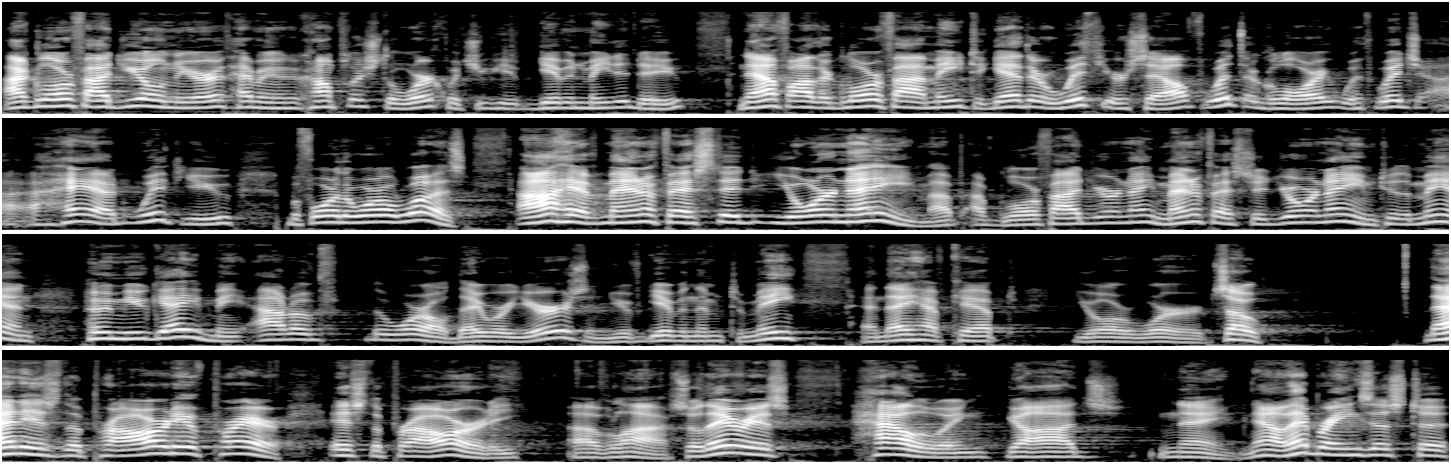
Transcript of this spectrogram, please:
I glorified you on the earth, having accomplished the work which you have given me to do. Now, Father, glorify me together with yourself, with the glory with which I had with you before the world was. I have manifested your name. I've, glorified your name, manifested your name to the men whom you gave me out of the world. They were yours, and you've given them to me, and they have kept your word. So, that is the priority of prayer. It's the priority of life. So, there is hallowing God's name. Now, that brings us to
